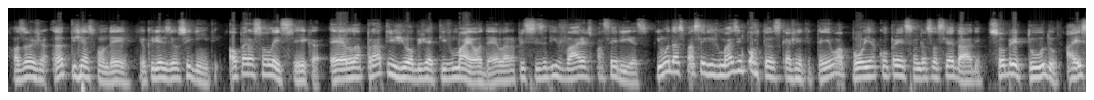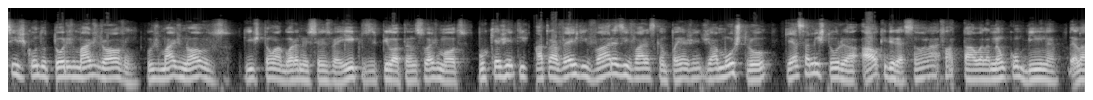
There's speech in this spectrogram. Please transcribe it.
Rosângela, antes de responder, eu queria dizer o seguinte: a Operação Lei Seca, ela, para atingir o objetivo maior dela, ela precisa de várias parcerias. E uma das parcerias mais importantes que a gente tem é o apoio e a compreensão da sociedade, sobretudo a esses condutores mais jovens, os mais novos que estão agora nos seus veículos e pilotando suas motos. Porque a gente, através de várias e várias campanhas, a gente já mostrou que essa mistura álcool e direção ela é fatal, ela não combina, ela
